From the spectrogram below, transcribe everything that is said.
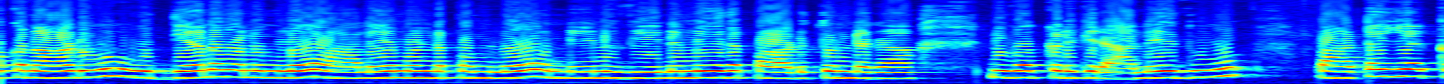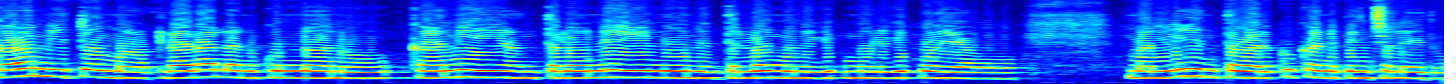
ఒకనాడు ఉద్యానవనంలో ఆలయ మండపంలో నేను వీణ మీద పాడుతుండగా నువ్వు అక్కడికి రాలేదు. పాట అయ్యాక నీతో మాట్లాడాలనుకున్నాను కానీ అంతలోనే నువ్వు నిద్రలో మునిగి మునిగిపోయావు. మళ్ళీ ఇంతవరకు కనిపించలేదు.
